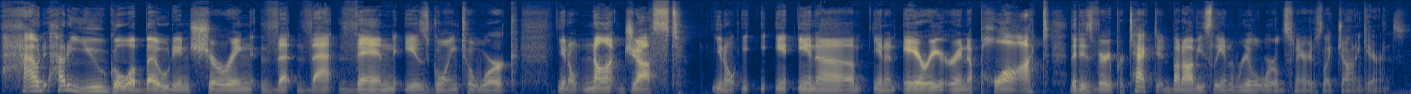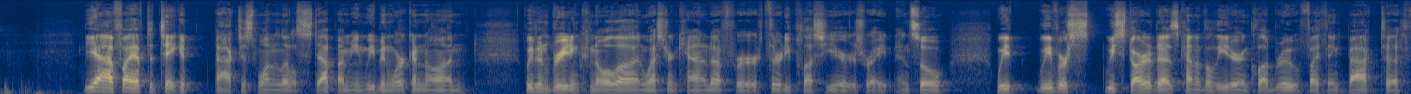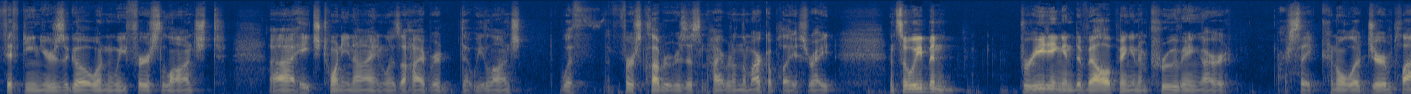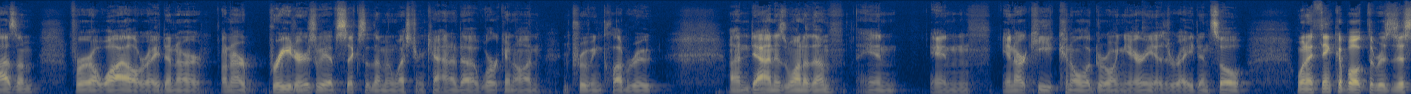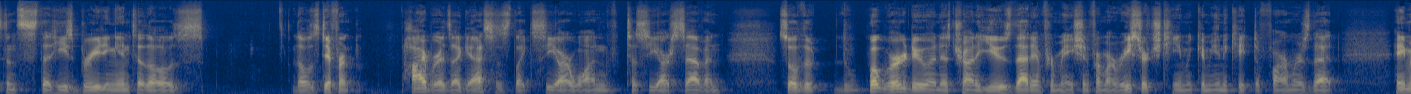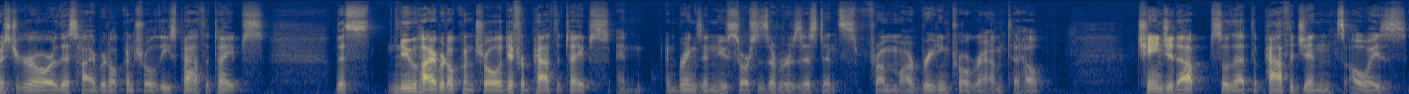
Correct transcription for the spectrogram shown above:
how, how do you go about ensuring that that then is going to work you know not just you know in a in an area or in a plot that is very protected but obviously in real world scenarios like john and garan's Yeah, if I have to take it back just one little step, I mean, we've been working on, we've been breeding canola in Western Canada for 30 plus years, right? And so we we were we started as kind of the leader in club root. If I think back to 15 years ago when we first launched, uh, H29 was a hybrid that we launched with the first club root resistant hybrid on the marketplace, right? And so we've been breeding and developing and improving our our say canola germplasm for a while, right? And our on our breeders, we have six of them in Western Canada working on improving club root. And Dan is one of them in in in our key canola growing areas, right? And so when I think about the resistance that he's breeding into those those different hybrids, I guess, is like CR1 to CR7. So the, the what we're doing is trying to use that information from our research team and communicate to farmers that hey, Mr. Grower, this hybrid will control these pathotypes. This new hybrid will control different pathotypes and, and brings in new sources of resistance from our breeding program to help change it up so that the pathogen's always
